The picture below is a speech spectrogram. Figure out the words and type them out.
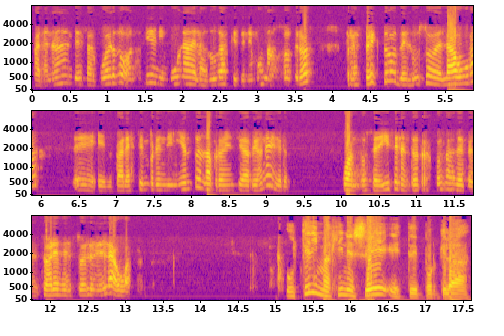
para nada en desacuerdo o no tiene ninguna de las dudas que tenemos nosotros respecto del uso del agua eh, para este emprendimiento en la provincia de Río Negro. cuando se dicen, entre otras cosas, defensores del suelo y del agua. Usted imagínese, este, porque la,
